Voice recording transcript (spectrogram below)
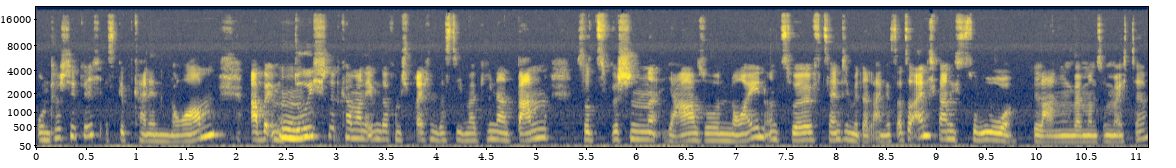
unterschiedlich, es gibt keine Norm, aber im mhm. Durchschnitt kann man eben davon sprechen, dass die Vagina dann so zwischen, ja, so neun und zwölf Zentimeter lang ist. Also eigentlich gar nicht so lang, wenn man so möchte.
